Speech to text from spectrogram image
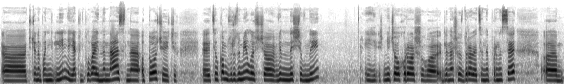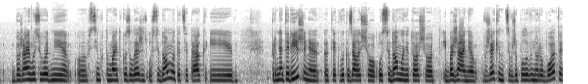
е, тютюнопаління, як він впливає на нас, на оточуючих, е, цілком зрозуміло, що він нищівний. і нічого хорошого для нашого здоров'я це не принесе. Е, Бажаємо сьогодні е, всім, хто має таку залежність, усвідомити це так і прийняти рішення, от як ви казали, що усвідомлення того, що от і бажання вже кинути, це вже половина роботи.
